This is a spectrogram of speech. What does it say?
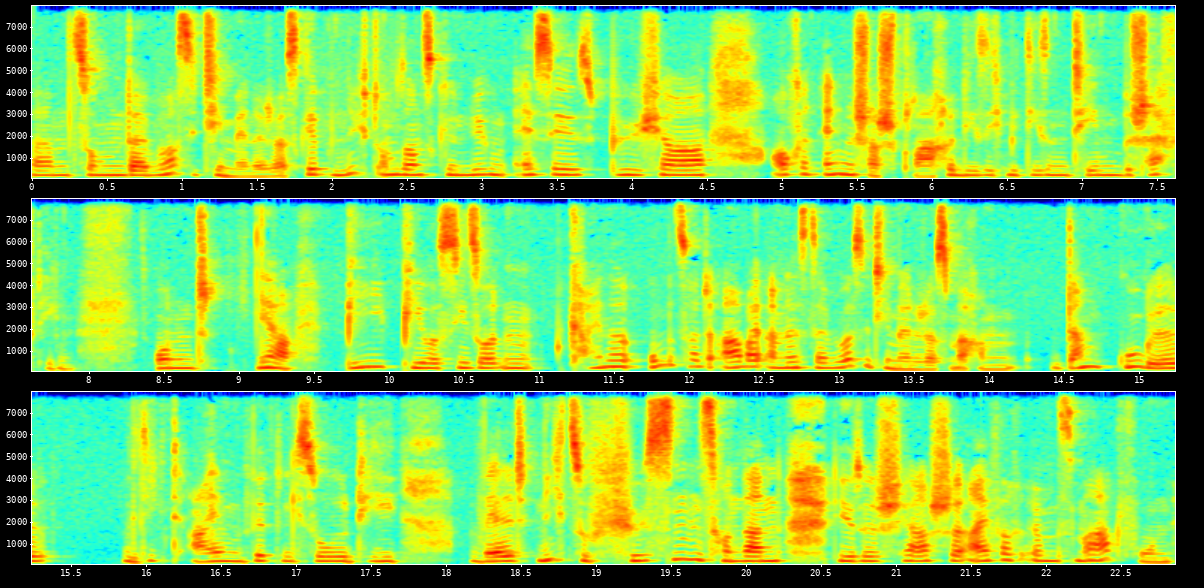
ähm, zum Diversity Manager. Es gibt nicht umsonst genügend Essays, Bücher, auch in englischer Sprache, die sich mit diesen Themen beschäftigen. Und ja, BPOC sollten keine unbezahlte Arbeit eines Diversity Managers machen. Dank Google liegt einem wirklich so die Welt nicht zu Füßen, sondern die Recherche einfach im Smartphone.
